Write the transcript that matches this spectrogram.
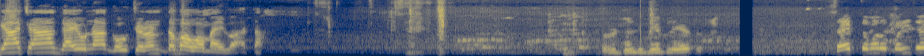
ત્યાં ત્યાં ગાયોના ગૌચરણ દબાવવામાં આવ્યા હતા. જલ્દી બેગ લઈ સાહેબ તમારો પરિચય?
